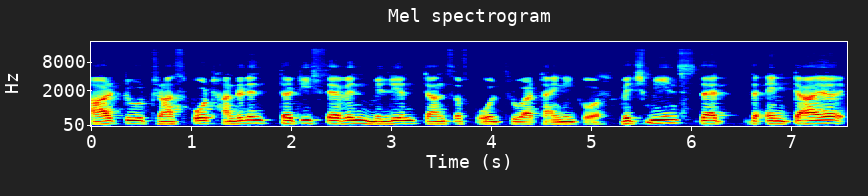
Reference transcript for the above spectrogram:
are to transport 137 million tons of coal through our tiny Goa, which means that the entire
